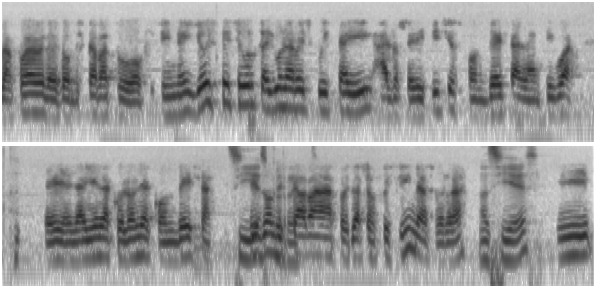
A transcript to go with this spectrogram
me acuerdo de donde estaba tu oficina, y yo estoy seguro que alguna vez fuiste ahí a los edificios Condesa, la antigua eh, ahí en la colonia Condesa, sí, es, donde estaban pues las oficinas, ¿verdad? Así es. Y,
